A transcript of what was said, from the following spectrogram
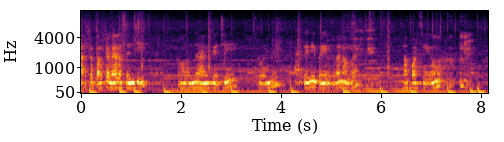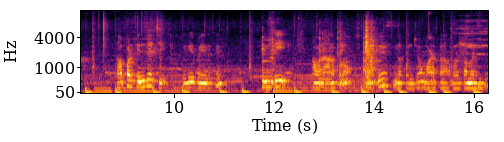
அறக்க பறக்க வேலை செஞ்சு அவனை வந்து அனுப்பி வச்சு இப்போ வந்து பெரிய பையனுக்கு தான் நம்ம சாப்பாடு செய்வோம் சாப்பாடு செஞ்சாச்சு. பெரிய பையனுக்கு. கிண்டி அவனை அனுப்பணும். ஸ்கூலுக்கு இன்னும் கொஞ்சம் வழக்கா வழக்காமல் இருந்து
